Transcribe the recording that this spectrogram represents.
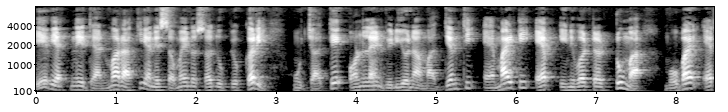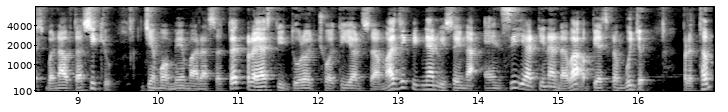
એ વાતને ધ્યાનમાં રાખી અને સમયનો સદુપયોગ કરી હું જાતે ઓનલાઈન વિડીયોના માધ્યમથી એમઆઈટી એપ ઇન્વર્ટર ટુમાં મોબાઈલ એપ્સ બનાવતા શીખ્યો, જેમાં મેં મારા સતત પ્રયાસથી ધોરણ છ થી આઠ સામાજિક વિજ્ઞાન વિષયના એનસીઆરટીના નવા અભ્યાસક્રમ મુજબ પ્રથમ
